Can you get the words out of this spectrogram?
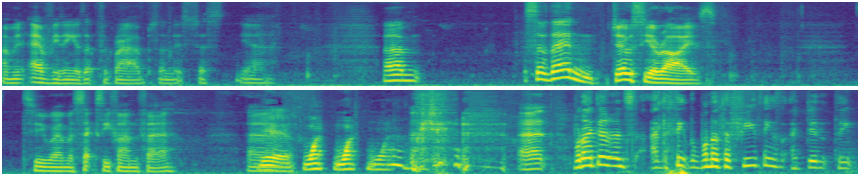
I mean, everything is up for grabs, and it's just yeah. Um, so then Josie arrives to um, a sexy fanfare. Um, yeah. Wah, wah, wah. and what I don't I think one of the few things I didn't think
